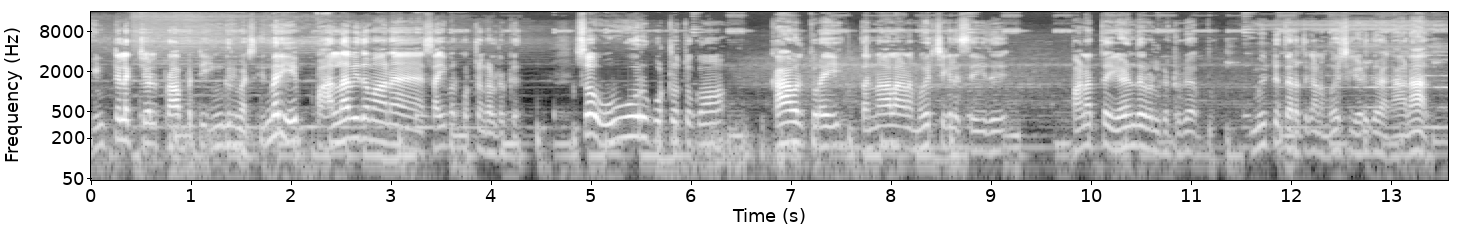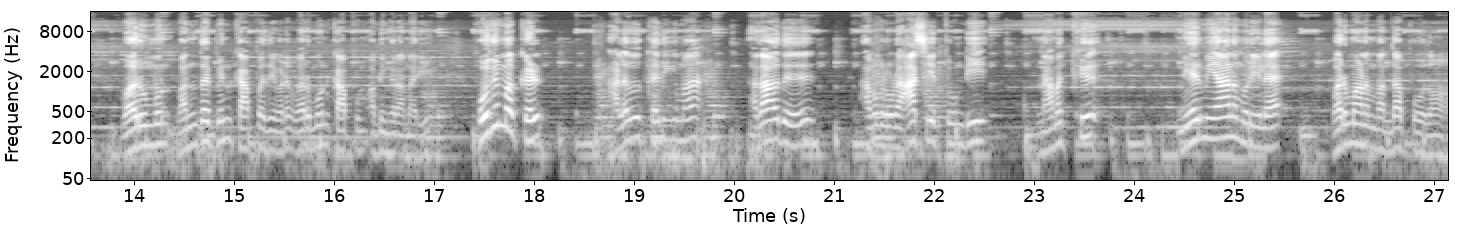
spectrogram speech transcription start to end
intellectual property increments இது மாதிரி பலவிதமான சைபர் குற்றங்கள் இருக்குது ஸோ ஒவ்வொரு குற்றத்துக்கும் காவல்துறை தன்னாலான முயற்சிகளை செய்து பணத்தை இழந்தவர்கள்கிட்ட இருக்க மீட்டு தரத்துக்கான முயற்சிகள் எடுக்கிறாங்க. ஆனால் வருமுன் வந்த பின் காப்பதை விட வருமுன் காப்பும் அப்படிங்கிற மாதிரி பொதுமக்கள் அளவுக்கு அதிகமாக அதாவது அவங்களோட ஆசையை தூண்டி நமக்கு நேர்மையான முறையில் வருமானம் வந்தால் போதும்.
